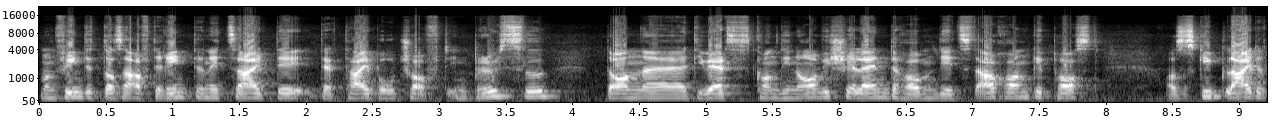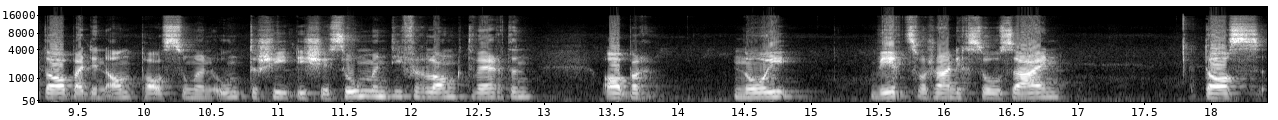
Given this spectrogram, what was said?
Man findet das auf der Internetseite der Thai-Botschaft in Brüssel. Dann äh, diverse skandinavische Länder haben die jetzt auch angepasst. Also es gibt leider da bei den Anpassungen unterschiedliche Summen, die verlangt werden. Aber neu wird es wahrscheinlich so sein, dass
